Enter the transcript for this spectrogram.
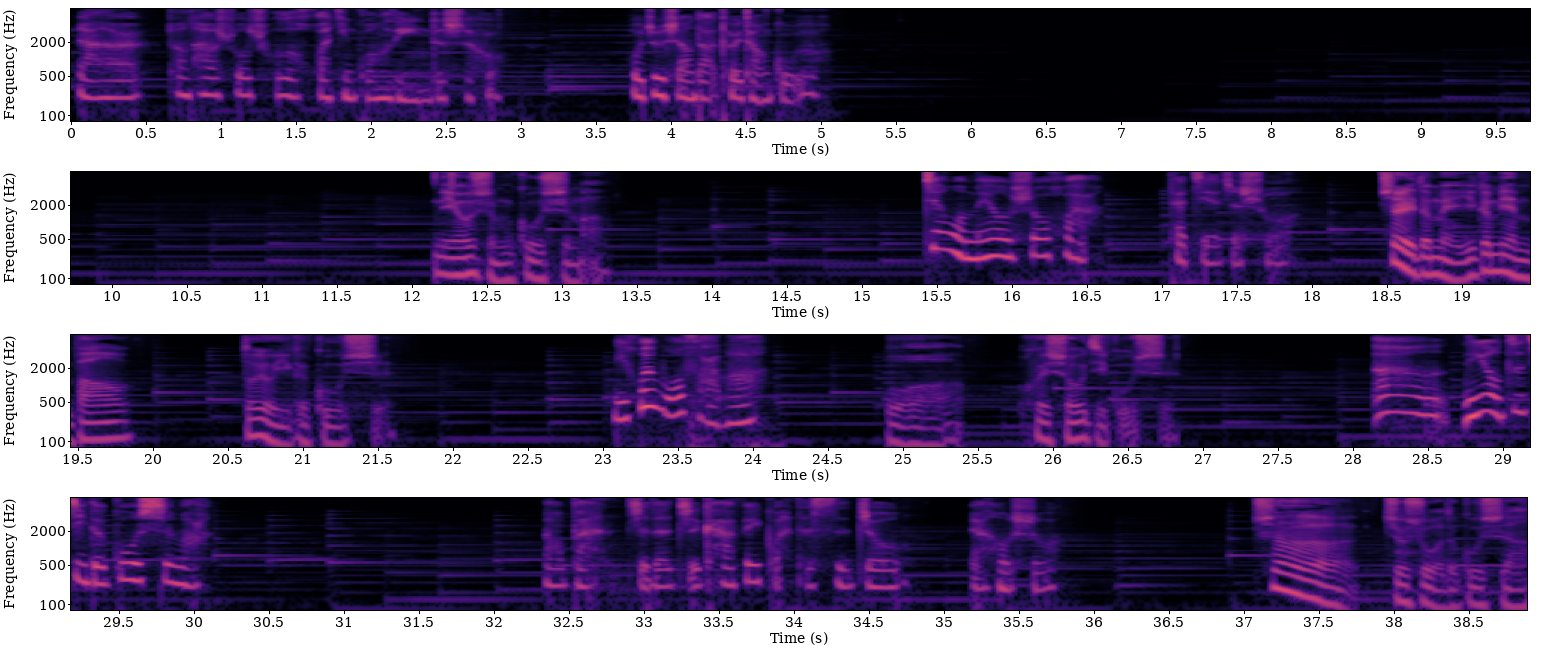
然而，当他说出了“欢迎光临”的时候，我就想打退堂鼓了。你有什么故事吗？见我没有说话，他接着说：“这里的每一个面包都有一个故事。你会魔法吗？我会收集故事。”嗯你有自己的故事吗？老板指了指咖啡馆的四周，然后说：“这就是我的故事啊。”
